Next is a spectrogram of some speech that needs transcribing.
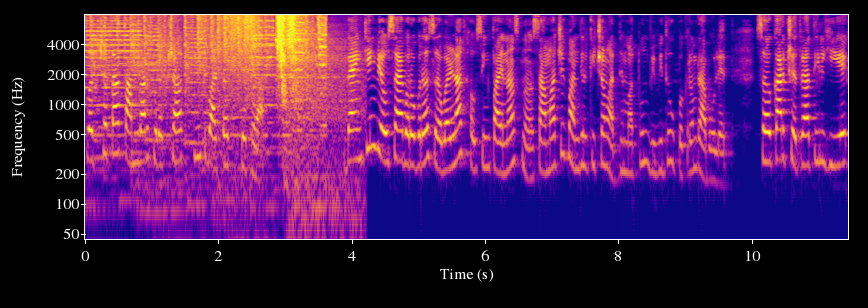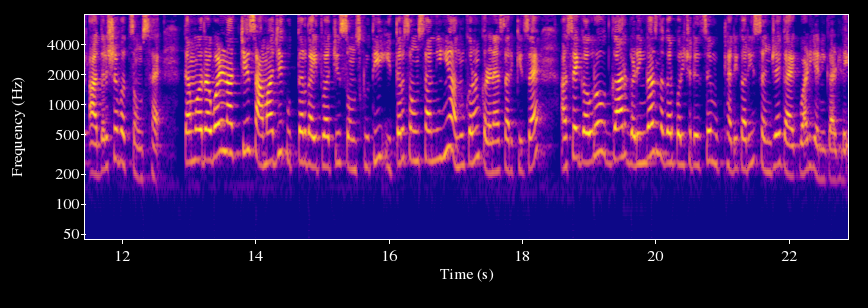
स्वच्छता कामगार सुरक्षा किट वाटप सोहळा बँकिंग व्यवसायाबरोबरच रवळनाथ हाऊसिंग फायनान्सनं सामाजिक बांधिलकीच्या माध्यमातून विविध उपक्रम राबवले आहेत सहकार क्षेत्रातील ही एक आदर्शवत संस्था आहे. त्यामुळे रवळनाथची सामाजिक उत्तरदायित्वाची संस्कृती इतर संस्थांनीही अनुकरण करण्यासारखीच आहे असे गौरव उद्गार गडिंग्लज नगर परिषदेचे मुख्याधिकारी संजय गायकवाड यांनी काढले.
